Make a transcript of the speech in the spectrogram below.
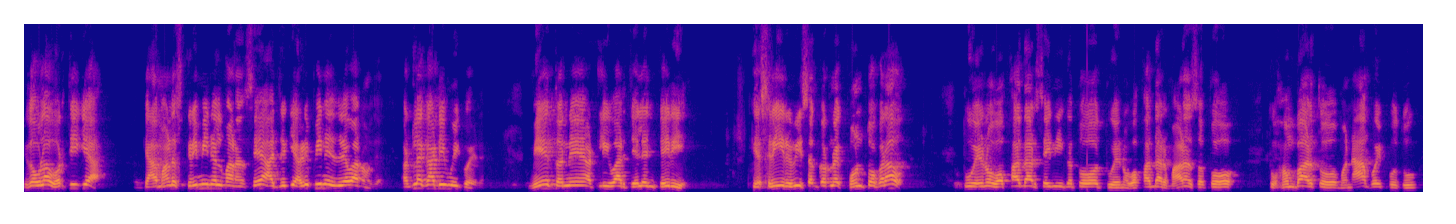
એ તો ઓલા વર્તી ગયા કે આ માણસ ક્રિમિનલ માણસ છે, આ જગ્યા હડપીને જ રહેવાનો છે. એટલે કાઢી મૂક્યો એને. મેં તને આટલી વાર ચેલેન્જ કરી કે શ્રી રવિશંકરનો એક ફોન તો કરાવ. તું એનો વફાદાર સૈનિક હતો, તું એનો વફાદાર માણસ હતો, તું સંભાળતો, મને આ ભોયપું તું.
